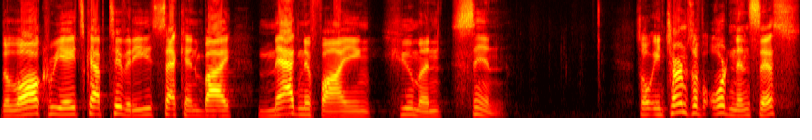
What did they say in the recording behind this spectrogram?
The law creates captivity, second, by magnifying human sin. So, in terms of ordinances,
